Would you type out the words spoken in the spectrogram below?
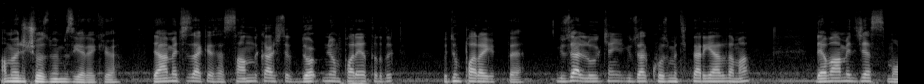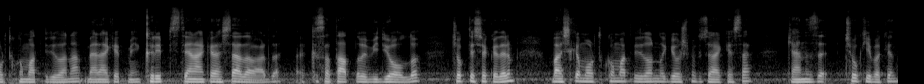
Ama önce çözmemiz gerekiyor. Devam edeceğiz arkadaşlar. Sandık açtık. 4 milyon para yatırdık. Bütün para gitti. Güzel Liu Kang'e güzel kozmetikler geldi ama devam edeceğiz Mortal Kombat videolarına. Merak etmeyin. Krip isteyen arkadaşlar da vardı. Kısa tatlı bir video oldu. Çok teşekkür ederim. Başka Mortal Kombat videolarında görüşmek üzere arkadaşlar. Kendinize çok iyi bakın.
